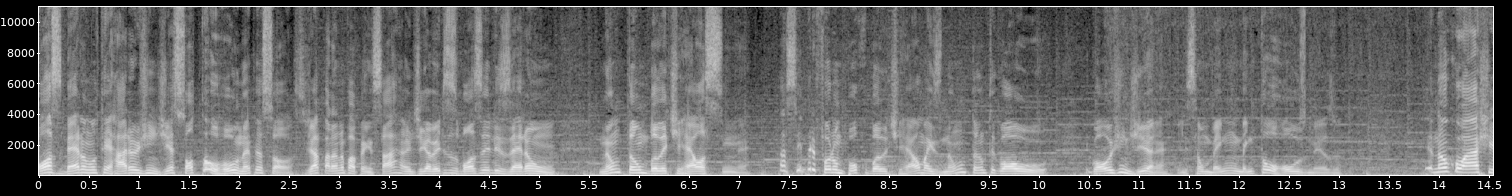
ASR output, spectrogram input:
Boss Battle no Terraria hoje em dia é só Touhou, né, pessoal? Vocês já pararam pra pensar? Antigamente os bosses eles eram não tão bullet hell assim, né? Ah, sempre foram um pouco bullet hell, mas não tanto igual igual hoje em dia, né? Eles são bem, bem Touhous mesmo. Eu não que eu ache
